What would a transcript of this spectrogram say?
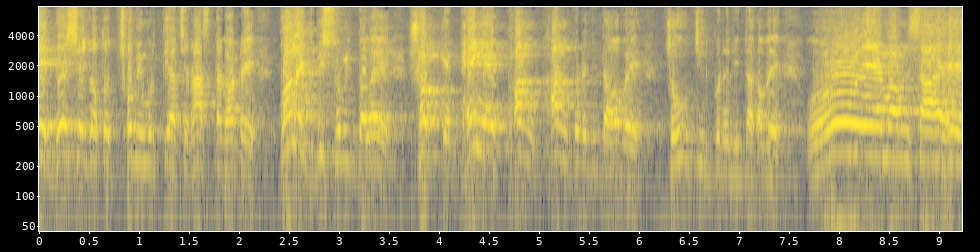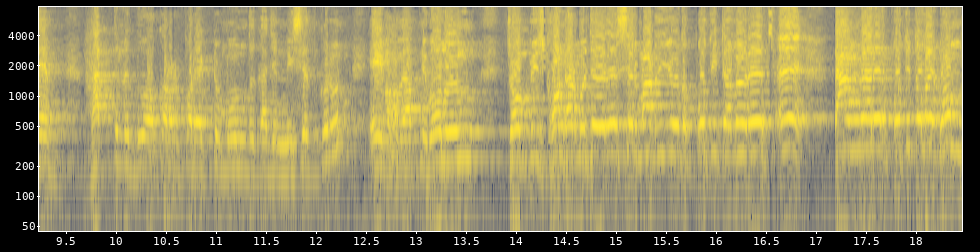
এই দেশে যত ছবি মূর্তি আছে, রাস্তাঘাটে, কলেজ, বিশ্ববিদ্যালয়ে, সবকে ভেঙে খান খান করে দিতে হবে, চৌচির করে দিতে হবে। ও এমাম সাহেব, হাত তুলে দোয়া করার পরে একটু মন্দ কাজে নিষেধ করুন। এইভাবে আপনি বলুন, চব্বিশ ঘণ্টার মধ্যে দেশের মাটি যত পতিতালয় রয়েছে টাঙ্গারের পতিতালয় বন্ধ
